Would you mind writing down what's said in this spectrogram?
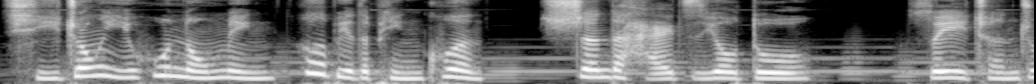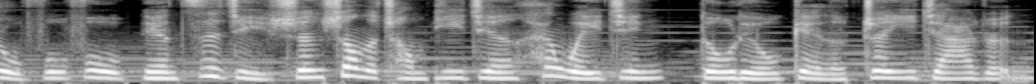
其中一户农民特别的贫困，生的孩子又多，所以城主夫妇连自己身上的长披肩和围巾都留给了这一家人。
